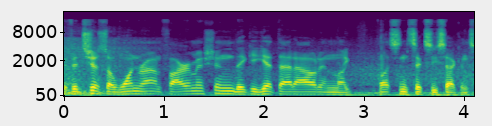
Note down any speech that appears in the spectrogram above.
If it's just a one round fire mission, they could get that out in like less than 60 seconds.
